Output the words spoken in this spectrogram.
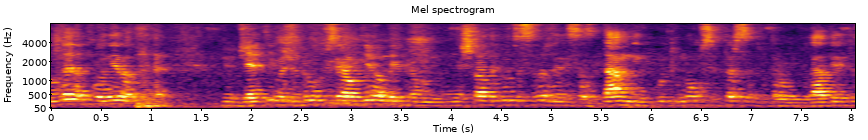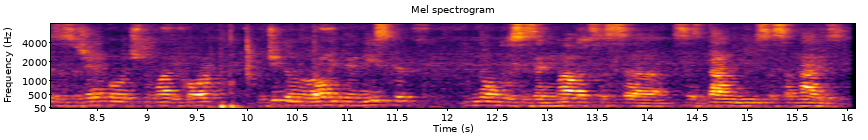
но не да планират бюджети. Между другото, сега отиваме към нещата, които са свързани с данни, които много се търсят от работодателите. За съжаление, повечето млади хора, включително ромите, не искат много да се занимават с, с данни и с анализи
